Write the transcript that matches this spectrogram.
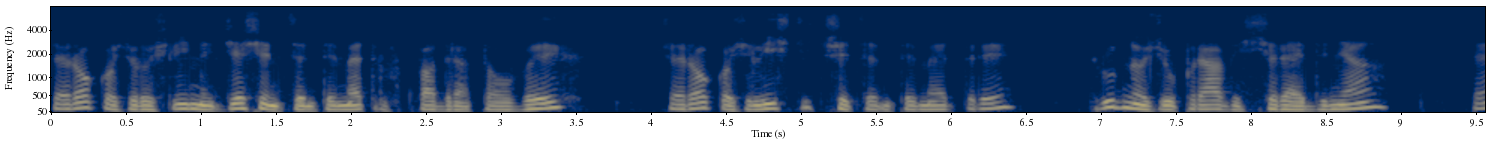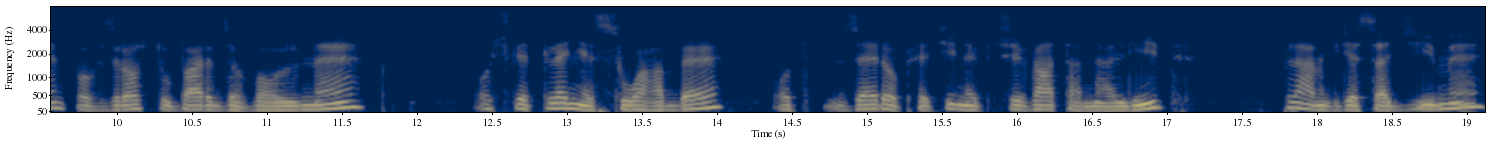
szerokość rośliny 10 cm kwadratowych, szerokość liści 3 cm, trudność uprawy średnia, tempo wzrostu bardzo wolne, oświetlenie słabe, od 0,3 W na litr. Plan, gdzie sadzimy,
